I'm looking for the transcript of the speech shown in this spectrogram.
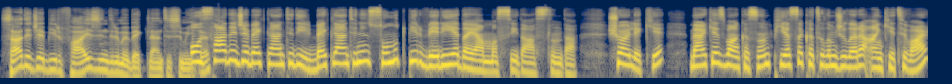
Sadece bir faiz indirimi beklentisi miydi? O sadece beklenti değil, beklentinin somut bir veriye dayanmasıydı aslında. Şöyle ki, Merkez Bankası'nın piyasa katılımcılara anketi var.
